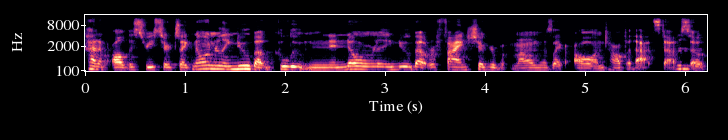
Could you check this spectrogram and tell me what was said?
kind of all this research like no one really knew about gluten and no one really knew about refined sugar but my mom was like all on top of that stuff. So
